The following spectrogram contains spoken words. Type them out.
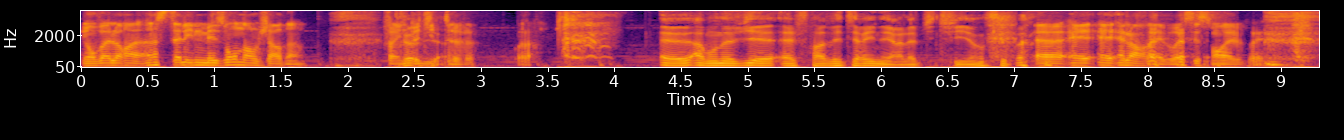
et on va leur installer une maison dans le jardin. Enfin une Très petite. euh, Euh, à mon avis, elle, elle fera vétérinaire, la petite fille. Hein, c'est pas... euh, elle, elle- elle en rêve, ouais, c'est son rêve. Ouais.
